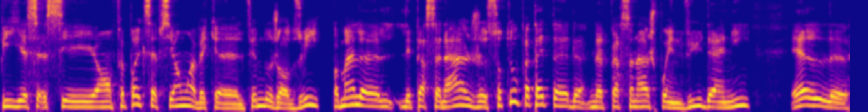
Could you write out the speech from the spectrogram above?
Puis c'est, on fait pas exception avec le film d'aujourd'hui. Pas mal les personnages, surtout peut-être notre personnage point de vue, Danny, elle,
